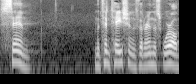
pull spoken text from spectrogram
sin and the temptations that are in this world.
